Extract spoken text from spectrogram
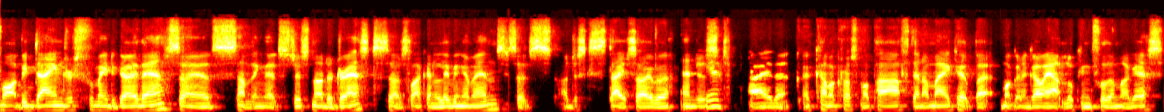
might be dangerous for me to go there. So it's something that's just not addressed. So it's like a living amends. So it's I just stay sober and just yeah. pray that I come across my path, then I make it, but I'm not going to go out looking for them, I guess.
